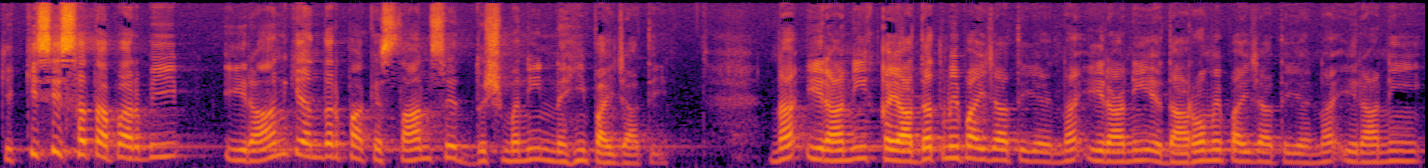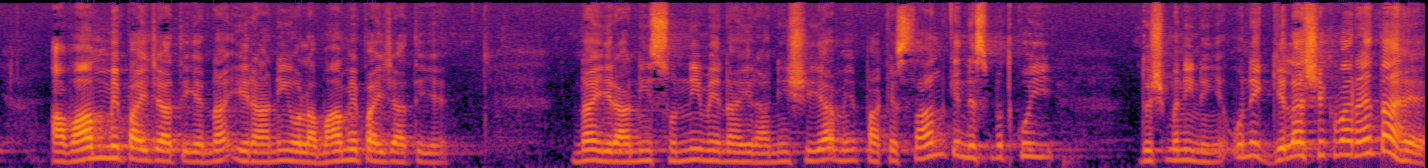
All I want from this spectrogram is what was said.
کہ کسی سطح پر بھی ایران کے اندر پاکستان سے دشمنی نہیں پائی جاتی۔ نہ ایرانی قیادت میں پائی جاتی ہے، نہ ایرانی اداروں میں پائی جاتی ہے، نہ ایرانی عوام میں پائی جاتی ہے، نہ ایرانی علماء میں پائی جاتی ہے۔ نہ ایرانی سنی میں، نہ ایرانی شیعہ میں پاکستان کے نسبت کوئی دشمنی نہیں ہے۔ انہیں گلا شکوہ رہتا ہے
